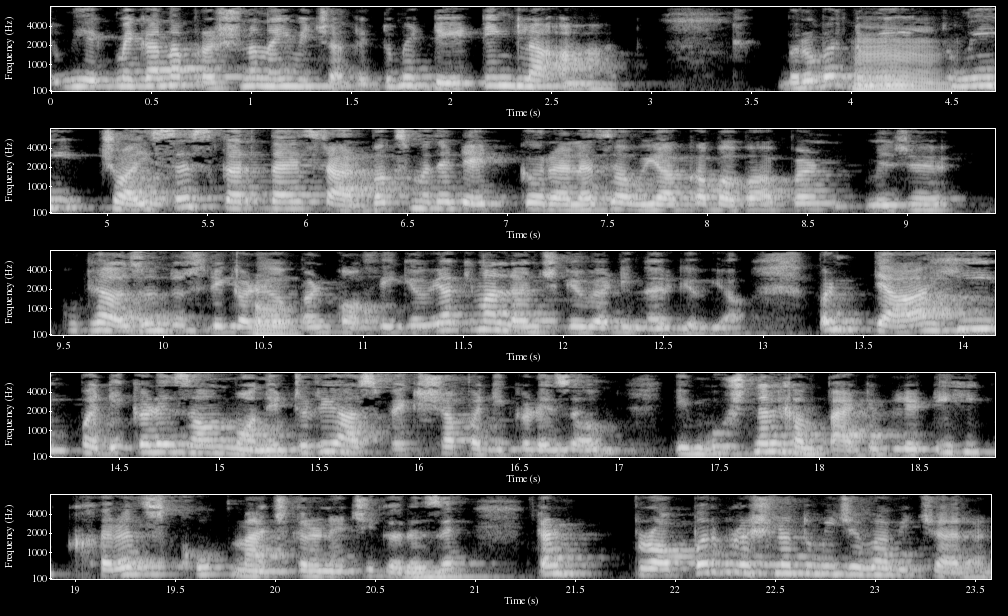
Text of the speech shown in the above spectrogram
तुम्ही एकमेकांना प्रश्न नाही विचारले. तुम्ही डेटिंगला आहात. बरोबर? तुम्ही तुम्ही चॉईसेस करताय. स्टारबक्समध्ये डेट करायला जाऊया का बाबा आपण? म्हणजे कुठे अजून दुसरीकडे हो. आपण कॉफी घेऊया किंवा लंच घेऊया डिनर घेऊया. पण त्याही पलीकडे जाऊन मॉनिटरी आस्पेक्टच्या पलीकडे जाऊन इमोशनल कम्पॅटेबिलिटी ही खरंच खूप मॅच करण्याची गरज आहे. कारण प्रॉपर प्रश्न तुम्ही जेव्हा विचाराल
